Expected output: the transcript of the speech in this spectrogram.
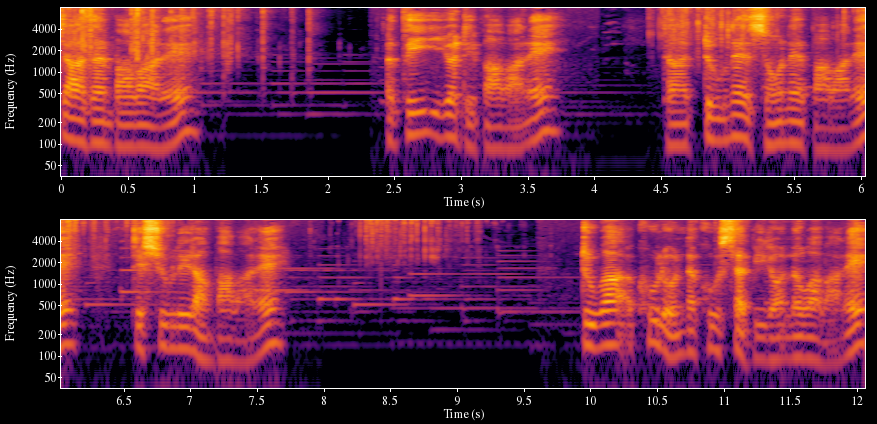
ကြာစံပါပါတယ်အသီးအရွက်တွေပါပါတယ်ဒါတူနဲ့ဇွန်းနဲ့ပါပါတယ်တစ်ရှူးလေးတောင်ပါပါတယ်တူကအခုလိုနှစ်ခုဆက်ပြီးတော့လုပ်ရပါတယ်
